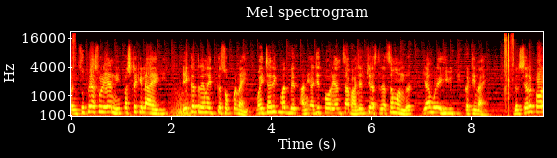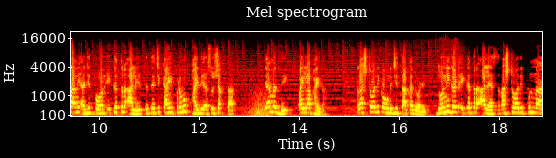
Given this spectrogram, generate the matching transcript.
पण सुप्रिया सुळे यांनी स्पष्ट केलं आहे की एकत्र येणं इतकं सोपं नाही. वैचारिक मतभेद आणि अजित पवार यांचा भाजपशी असलेला संबंध यामुळे ही युती कठीण आहे. जर शरद पवार आणि अजित पवार एकत्र आले तर त्याचे काही प्रमुख फायदे असू शकतात. त्यामध्ये पहिला फायदा राष्ट्रवादी काँग्रेसची ताकद वाढेल. दोन्ही गट एकत्र आल्यास राष्ट्रवादी पुन्हा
